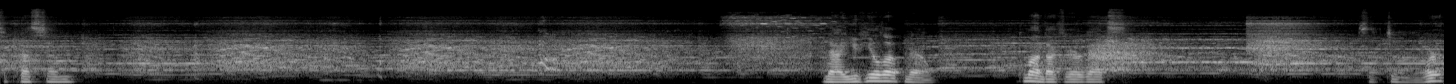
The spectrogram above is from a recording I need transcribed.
Suppress him. Now you healed up now. Come on, Dr. Ergats. Is that doing work?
